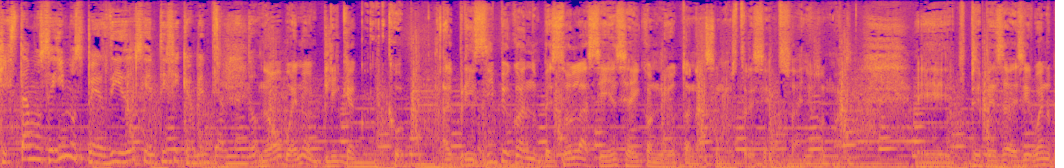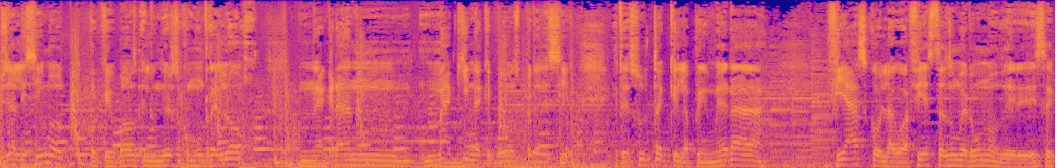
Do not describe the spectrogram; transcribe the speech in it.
que estamos, seguimos perdidos científicamente hablando. No, bueno, implica al principio cuando empezó la ciencia ahí con Newton hace unos 300 años o más, eh, se pensaba decir, bueno, pues ya lo hicimos porque vamos- el universo es como un reloj, una gran máquina que podemos predecir. Y resulta que la primera fiasco, el aguafiestas número uno de ese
